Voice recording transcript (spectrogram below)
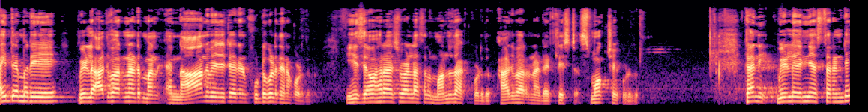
అయితే మరి వీళ్ళు ఆదివారం నాడు మన నాన్ వెజిటేరియన్ ఫుడ్ కూడా తినకూడదు. ఈ సింహరాశి వాళ్ళు అసలు మందు తాకూడదు ఆదివారం నాడు అట్లీస్ట్ స్మోక్ చేయకూడదు. కానీ వీళ్ళు ఏం చేస్తారండి?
